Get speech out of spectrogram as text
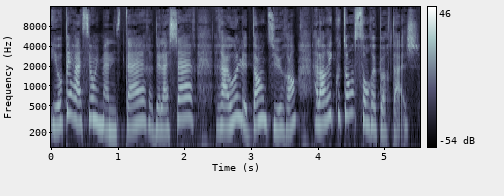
et opérations humanitaires de la chaire Raoul Dandurand. Alors écoutons son reportage.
